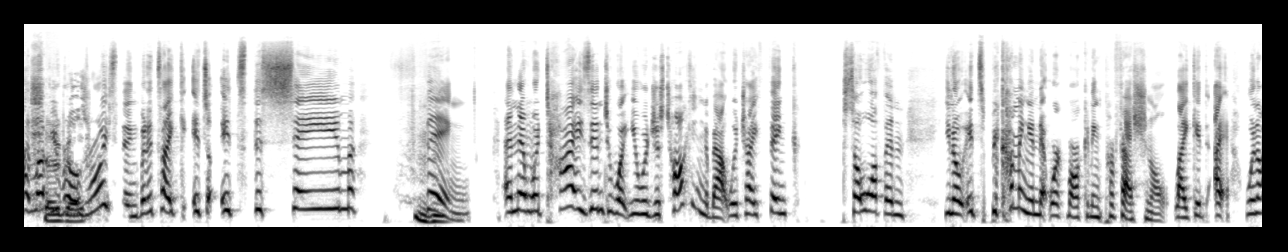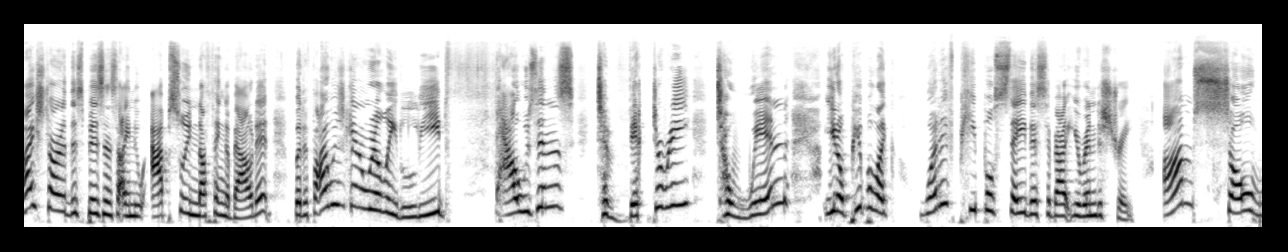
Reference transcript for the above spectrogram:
I love so your Rolls Royce thing, but it's like it's it's the same mm-hmm. thing. Mm-hmm. And then what ties into what you were just talking about, which I think so often you know it's becoming a network marketing professional. Like it I, when i started this business i knew absolutely nothing about it but if i was going to really lead thousands to victory to win you know people like what if people say this about your industry? I'm so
